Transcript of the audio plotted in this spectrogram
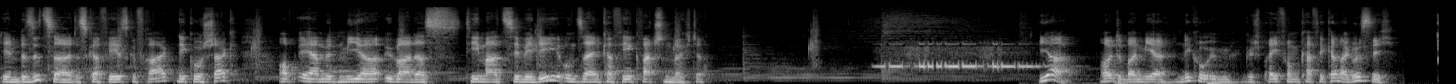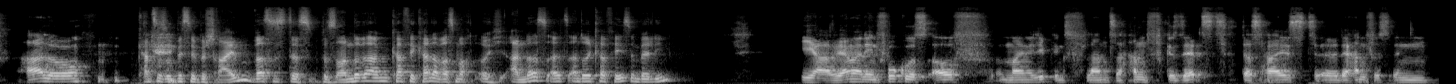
den Besitzer des Cafés gefragt, Nico Schack, ob er mit mir über das Thema CBD und sein Café quatschen möchte. Ja, heute bei mir Nico im Gespräch vom Café Kanner. Grüß dich. Hallo. Kannst du so ein bisschen beschreiben, was ist das Besondere am Café Kanner? Was macht euch anders als andere Cafés in Berlin? Ja, wir haben ja den Fokus auf meine Lieblingspflanze Hanf gesetzt. Das heißt, äh, der Hanf ist in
